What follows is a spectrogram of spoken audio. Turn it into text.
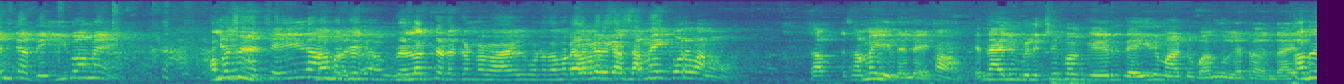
എന്റെ ദൈവമേ അമ്മച്ചി നമുക്ക്. വിളക്കെടുക്കേണ്ടതായതുകൊണ്ട് നമുക്ക് വിളക്കെടുക്കാൻ സമയക്കുറവാണോ? സമയമില്ലല്ലേ. എന്നാലും വിളിച്ചപ്പോ കേറി ധൈര്യമായിട്ട് വന്നു കേട്ടോ എന്തായാലും. അതെ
